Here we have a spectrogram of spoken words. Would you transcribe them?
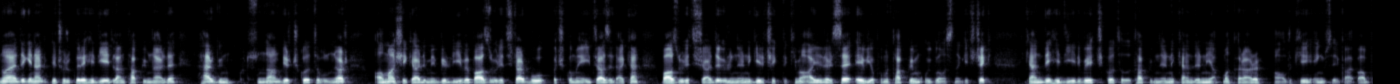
Noel'de genellikle çocuklara hediye edilen takvimlerde her gün kutusundan bir çikolata bulunuyor. Alman Şekerleme Birliği ve bazı üreticiler bu açıklamaya itiraz ederken bazı üreticiler de ürünlerini geri çekti. Kimi aileler ise ev yapımı takvim uygulamasına geçecek. Kendi hediyeli ve çikolatalı takvimlerini kendilerini yapma kararı aldı ki en güzeli galiba bu.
